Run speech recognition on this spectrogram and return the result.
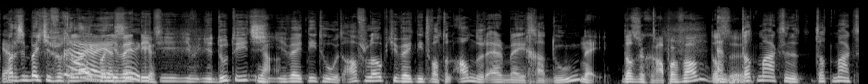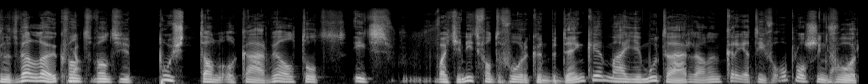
Maar dat is een beetje vergelijkbaar. Ja, je weet niet, je, je, je doet iets, Ja. je weet niet hoe het afloopt, je weet niet wat een ander ermee gaat doen. Nee, dat is een grap ervan. Dat is, en eh, dat, maakte het, dat maakte het wel leuk, want, want je pusht dan elkaar wel tot iets wat je niet van tevoren kunt bedenken, maar je moet daar dan een creatieve oplossing voor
